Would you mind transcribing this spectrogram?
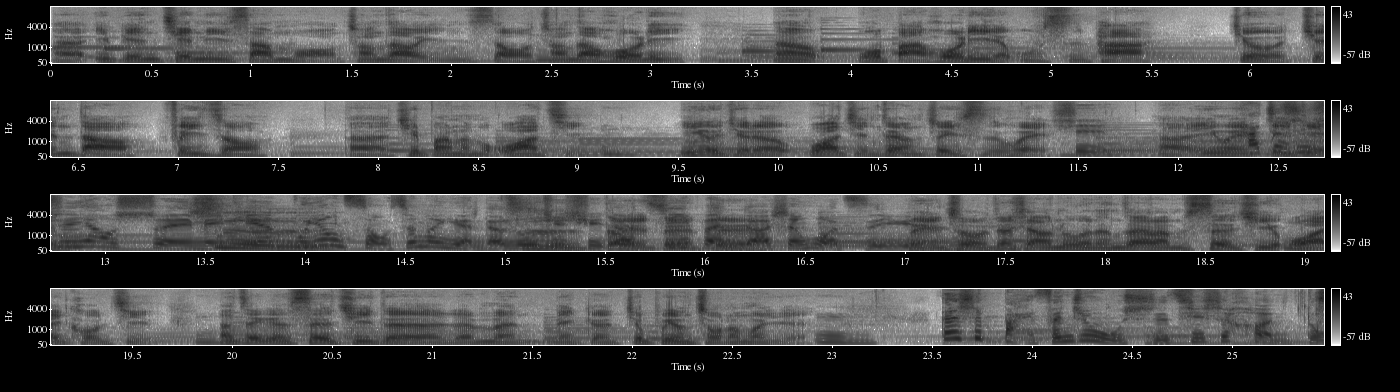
呃，一边建立商模，创造营收，创造获利，那我把获利的五十趴就捐到非洲，呃，去帮他们挖井。因为我觉得挖井这样最实惠，是。啊、呃，因为它就是需要水，每天不用走这么远的路去取得基本的生活资源。没错，我就想如果能在他们社区挖一口井，嗯、那这个社区的人们每个就不用走那么远。嗯，但是百分之五十其实很多，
